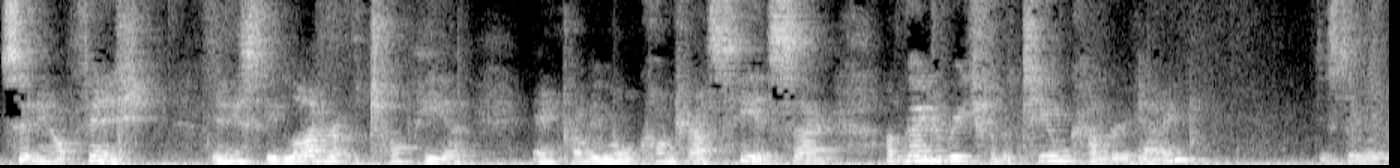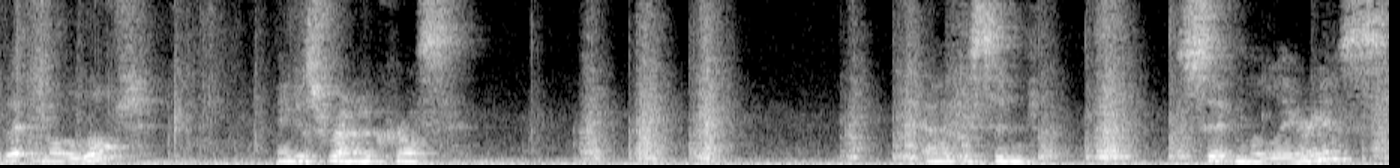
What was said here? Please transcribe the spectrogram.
certainly not finished. There needs to be lighter at the top here and probably more contrast here. So I'm going to reach for the teal colour again, just a little bit, not a lot, and just run it across uh, just in certain little areas.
